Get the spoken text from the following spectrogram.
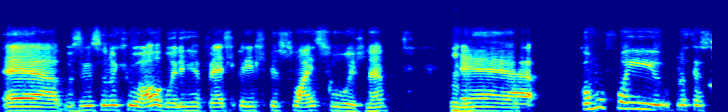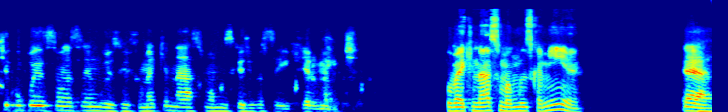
É, você mencionou que o álbum ele reflete experiências pessoais suas, né? Uhum. É, como foi o processo de composição dessas músicas? Como é que nasce uma música de vocês, geralmente? Como é que nasce uma música minha? É.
